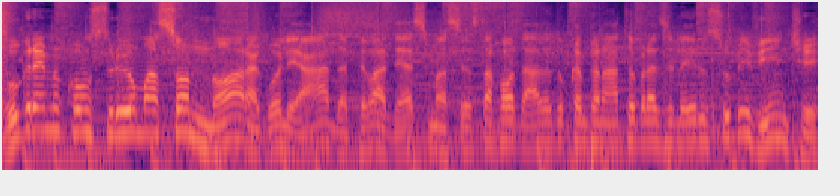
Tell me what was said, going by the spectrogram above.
O Grêmio construiu uma sonora goleada pela 16ª rodada do Campeonato Brasileiro Sub-20,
